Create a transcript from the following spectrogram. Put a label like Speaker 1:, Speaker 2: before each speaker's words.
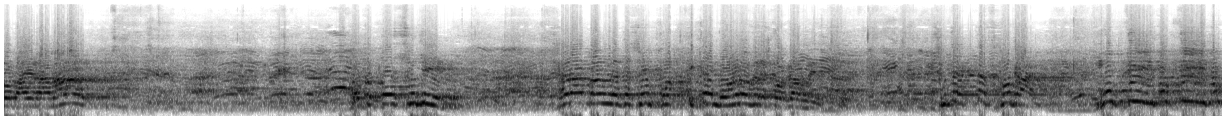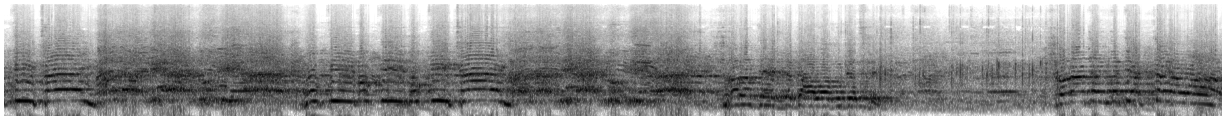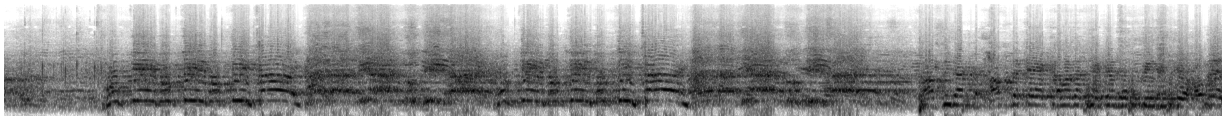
Speaker 1: প্রিয় ভাইয়ের আমার, গত পরশু দিন সারা বাংলাদেশের প্রত্যেকটা মহানগরের প্রোগ্রাম হয়েছে শুধু একটা স্লোগান মুক্তি মুক্তি মুক্তি চাই। মুক্তি মুক্তি মুক্তি চাই। সারা দেশ যাতে আওয়াজ উঠেছে। হাসিনা আপনাকে খালেদা থেকে মুক্তি দিতে হবে।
